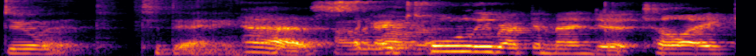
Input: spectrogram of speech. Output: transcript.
do it today. Yes, I like I totally it. recommend it to like,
